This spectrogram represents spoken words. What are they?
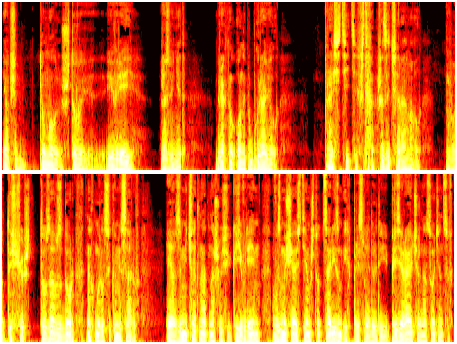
Я вообще думал, что вы еврей. Разве нет?» брякнул он и побагровел. Простите, что разочаровал. Вот еще что за вздор, нахмурился Комиссаров. Я замечательно отношусь к евреям, возмущаюсь тем, что царизм их преследует, и презираю черносотенцев.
